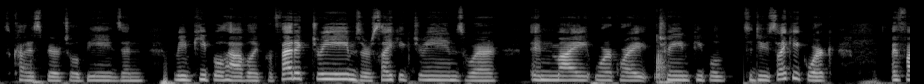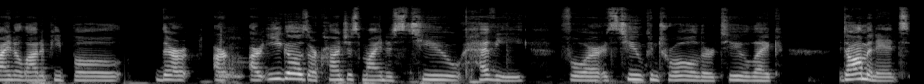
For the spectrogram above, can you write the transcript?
it's kind of spiritual beings. And I mean, people have like prophetic dreams or psychic dreams where in my work where I train people to do psychic work, I find a lot of people their our our egos, our conscious mind is too heavy for it's too controlled or too like dominant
